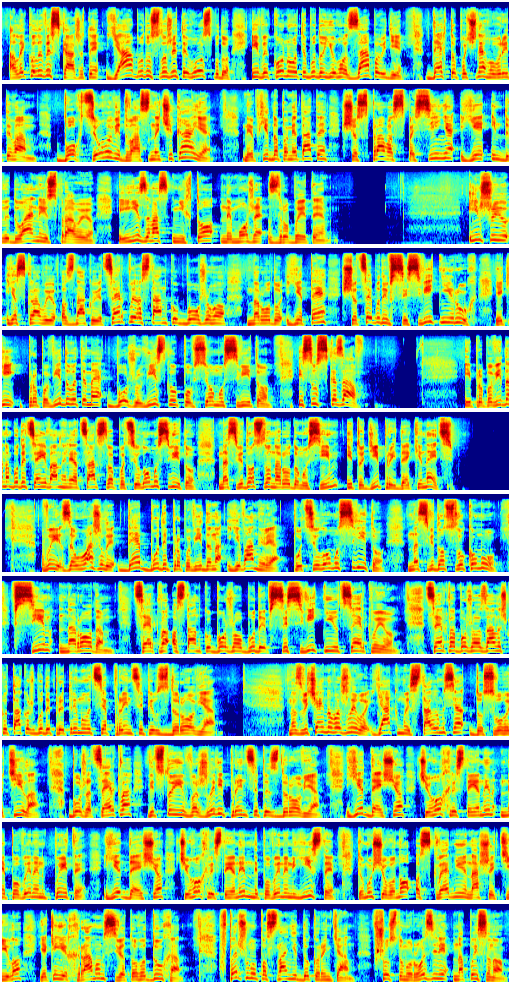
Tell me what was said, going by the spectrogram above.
Але коли ви скажете, я буду служити Господу і виконувати буду Його заповіді, дехто почне говорити вам, Бог цього від вас не чекає. Необхідно пам'ятати, що справа спасіння є індивідуальною справою, і її за вас ніхто не може зробити. Іншою яскравою ознакою церкви останку Божого народу є те, що це буде всесвітній рух, який проповідуватиме Божу вістку по всьому світу. Ісус сказав. І проповідана буде ця Євангелія царства по цілому світу на свідоцтво народом усім, і тоді прийде кінець. Ви зауважили, де буде проповідана Євангелія по цілому світу, на свідоцтво кому? Всім народам. Церква останку Божого буде всесвітньою церквою. Церква Божого залишку також буде притримуватися принципів здоров'я. Надзвичайно важливо, як ми ставимося до свого тіла. Божа церква відстоює важливі принципи здоров'я. Є дещо, чого християнин не повинен пити. Є дещо, чого християнин не повинен їсти, тому що воно осквернює наше тіло, яке є храмом Святого Духа. В першому посланні до коринтян, в шостому розділі написано.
